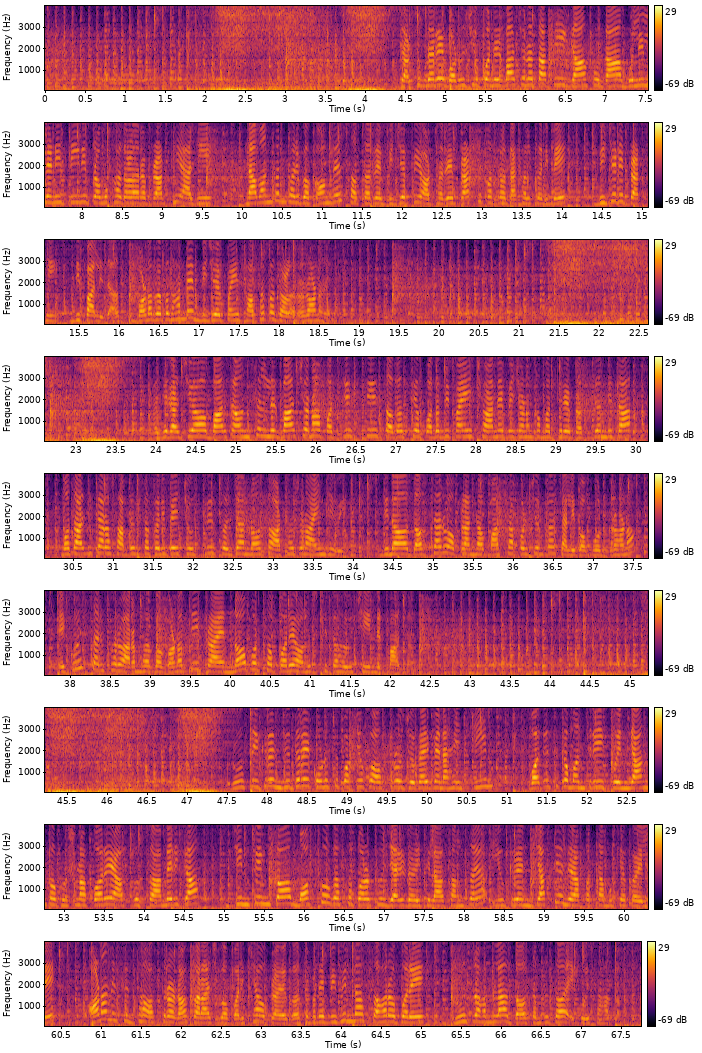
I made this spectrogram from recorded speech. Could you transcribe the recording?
ଝାରସୁଗୁଡ଼ାରେ ବଢ଼ୁଛି ଉପନିର୍ବାଚନ ତାତି ଗାଁକୁ ଗାଁ ବୁଲିଲେଣି ତିନି ପ୍ରମୁଖ ଦଳର ପ୍ରାର୍ଥୀ ଆଜି ନାମାଙ୍କନ କରିବ କଂଗ୍ରେସ ସତରରେ ବିଜେପି ଅଠରରେ ପ୍ରାର୍ଥୀପତ୍ର ଦାଖଲ କରିବେ ବିଜେଡି ପ୍ରାର୍ଥୀ ଦୀପାଲି ଦାସ ବଡ଼ ବ୍ୟବଧାନରେ ବିଜୟ ପାଇଁ ଶାସକ ଦଳର ରଣନୀତି ଆଜି ରାଜ୍ୟ ବାର୍ କାଉନସିଲ୍ ନିର୍ବାଚନ ପଚିଶଟି ସଦସ୍ୟ ପଦବୀ ପାଇଁ ଛୟାନବେ ଜଣଙ୍କ ମଧ୍ୟରେ ପ୍ରତିଦ୍ୱନ୍ଦିତା ମତାଧିକାର ସାବ୍ୟସ୍ତ କରିବେ ଚଉତିରିଶ ହଜାର ନଅଶହ ଆଠ ଜଣ ଆଇନଜୀବୀ दिन दसटा अपराह पाँचटा पर्न्त चल्यो भोट ग्रहण एकैस आरंभ आरम्भ गणति प्राय प्रायः नर्ष अनुष्ठित हुन्छ निर्वाचन रुष युक्रेन युद्धले कसैस पक्षको अस्त्र जोगेँ चीन वैदेशिक मन्त्री घोषणा पर आश्वस्त अमेरिका जिन्पिङको मस्को गस्तु जारी र संशय युक्रेन जातीय निरापत्ता मुख्य कहिले अणनिषिद्ध अस्त्र र प्रयोग सपटे विभिन्न सहरुस हमला दस मृत एकैस आहत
